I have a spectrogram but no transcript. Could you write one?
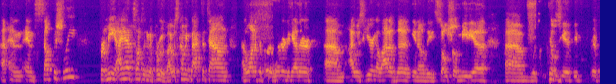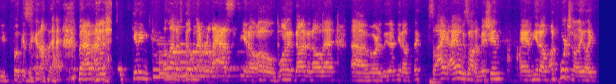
uh, and and selfishly for me, I had something to prove. I was coming back to town. I wanted to put a winter together. Um, I was hearing a lot of the, you know, the social media, um, which kills you if you if you focus in on that. But I, I was getting a lot of "they'll never last," you know, oh, one and done, and all that, um, or you know. So I, I was on a mission, and you know, unfortunately, like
